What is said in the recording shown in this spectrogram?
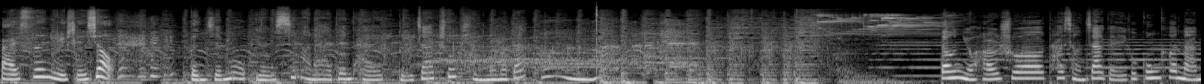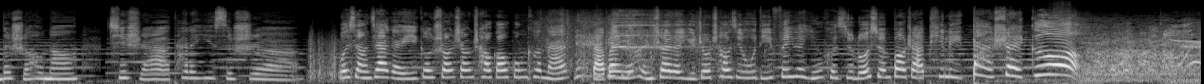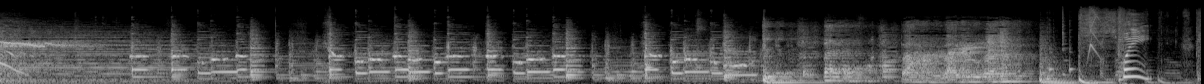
百思女神秀，本节目由喜马拉雅电台独家出品。么么哒。嗯。当女孩说她想嫁给一个工科男的时候呢，其实啊，她的意思是，我想嫁给一个双商超高工科男，打扮也很帅的宇宙超级无敌飞跃银河系螺旋爆炸霹雳大帅哥。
